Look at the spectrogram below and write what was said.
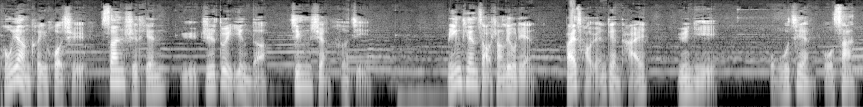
同样可以获取三十天与之对应的精选合集。明天早上六点，百草园电台与你不见不散。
